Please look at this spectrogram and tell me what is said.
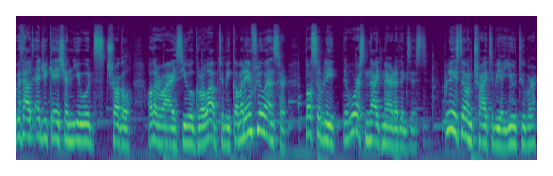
Without education, you would struggle. Otherwise, you will grow up to become an influencer, possibly the worst nightmare that exists. Please don't try to be a YouTuber,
